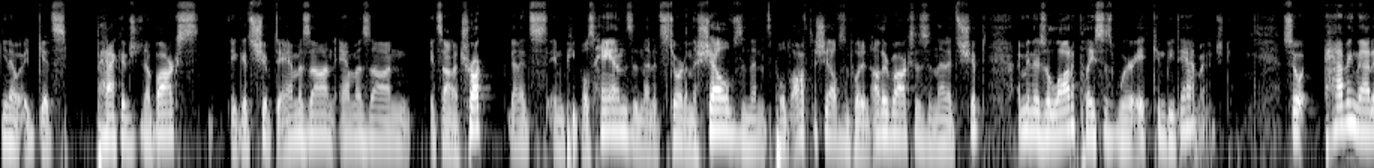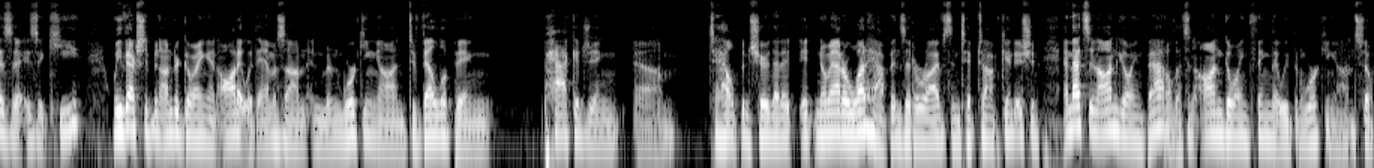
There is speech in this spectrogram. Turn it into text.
you know it gets packaged in a box. It gets shipped to Amazon. Amazon, it's on a truck, then it's in people's hands, and then it's stored on the shelves, and then it's pulled off the shelves and put in other boxes, and then it's shipped. I mean, there's a lot of places where it can be damaged. So having that is a, is a key. We've actually been undergoing an audit with Amazon and been working on developing packaging um, to help ensure that it, it no matter what happens, it arrives in tip top condition. And that's an ongoing battle. That's an ongoing thing that we've been working on. So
